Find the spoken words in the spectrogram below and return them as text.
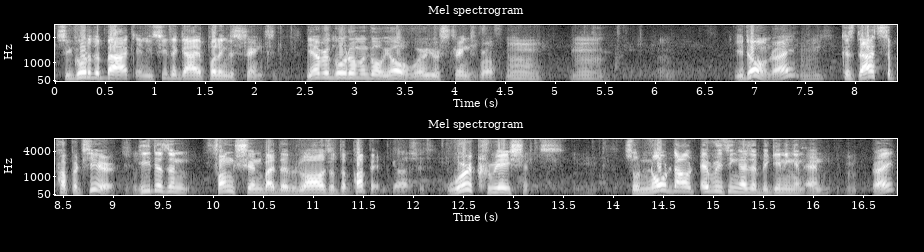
So you go to the back and you see the guy pulling the strings. You ever go to him and go, "Yo, where are your strings, bro?" Hmm, hmm, hmm. You don't, right? Because that's the puppeteer. He doesn't function by the laws of the puppet. Gotcha. We're creations. So no doubt everything has a beginning and end, right?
